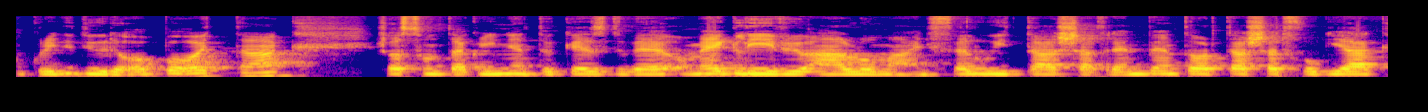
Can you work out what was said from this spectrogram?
akkor egy időre abba hagyták, és azt mondták, hogy innentől kezdve a meglévő állomány felújítását, rendben tartását fogják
